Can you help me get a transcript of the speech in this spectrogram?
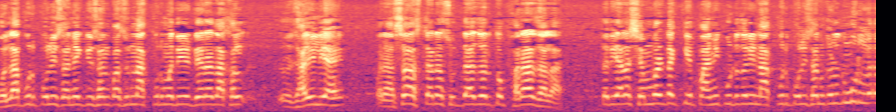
कोल्हापूर पोलीस अनेक दिवसांपासून नागपूरमध्ये डेरा दाखल झालेली आहे. पण असं असताना सुद्धा जर तो फरार झाला तर याला शंभर टक्के पाणी कुठंतरी नागपूर पोलिसांकडून मुरलं.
